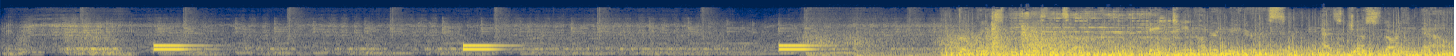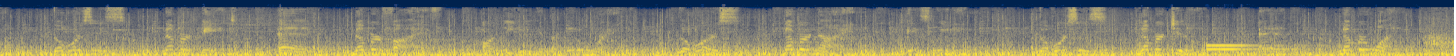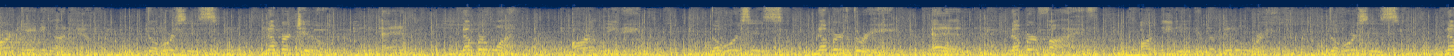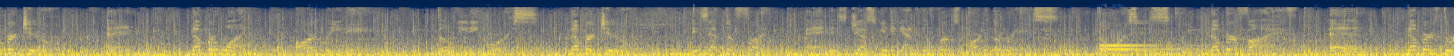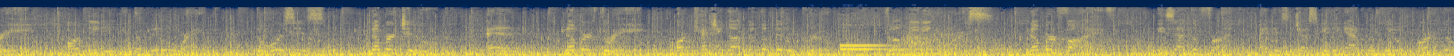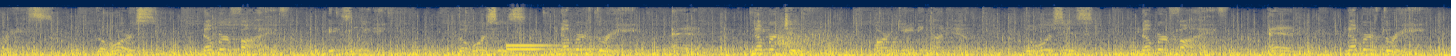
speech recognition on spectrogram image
The race the distance 1,800 meters has just started now. Number 3 and number 5 are leading in the middle ring. The horses number 2 and number 1 are leading. The leading horse, number 2, is at the front and is just getting out of the first part of the race. The horses number 5 and number 3 are leading in the middle ring. The horses number 2 and number 3 are catching up in the middle group. The leading horse, number 5, is at the front and is just getting out of the middle part of the race. The horse, number 5, is leading. The horses, number 3 and number 2, are gaining on him. The horses, number 5 and number 3,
